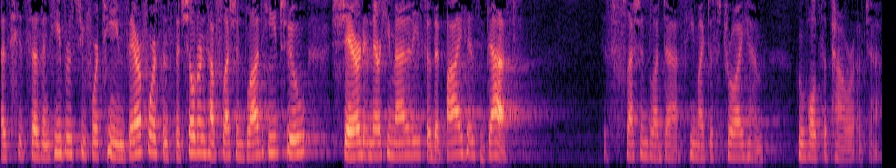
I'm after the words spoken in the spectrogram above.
As it says in Hebrews 2.14, therefore since the children have flesh and blood, he too shared in their humanity so that by his death, his flesh and blood death, he might destroy him who holds the power of death.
